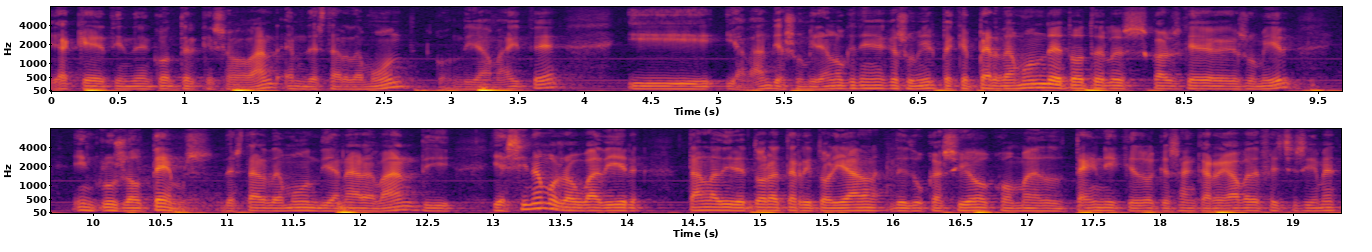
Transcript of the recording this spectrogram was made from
ja que tindrem en compte que això avant, hem d'estar damunt, com dia Maite, i, i avant, i assumirem el que tinguem que assumir, perquè per damunt de totes les coses que hem d'assumir inclús el temps d'estar damunt i anar avant i, i així no mos ho va dir tant la directora territorial d'educació com el tècnic que és el que s'encarregava de fer seguiment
